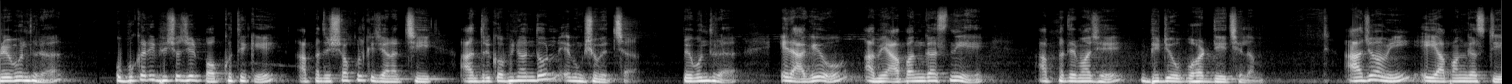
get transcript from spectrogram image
প্রিয় বন্ধুরা, উপকারী ভেষজের পক্ষ থেকে আপনাদের সকলকে জানাচ্ছি আন্তরিক অভিনন্দন এবং শুভেচ্ছা। প্রিয় বন্ধুরা, এর আগেও আমি আপাং গাছ নিয়ে আপনাদের মাঝে ভিডিও উপহার দিয়েছিলাম। আজও আমি এই আপাং গাছটি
